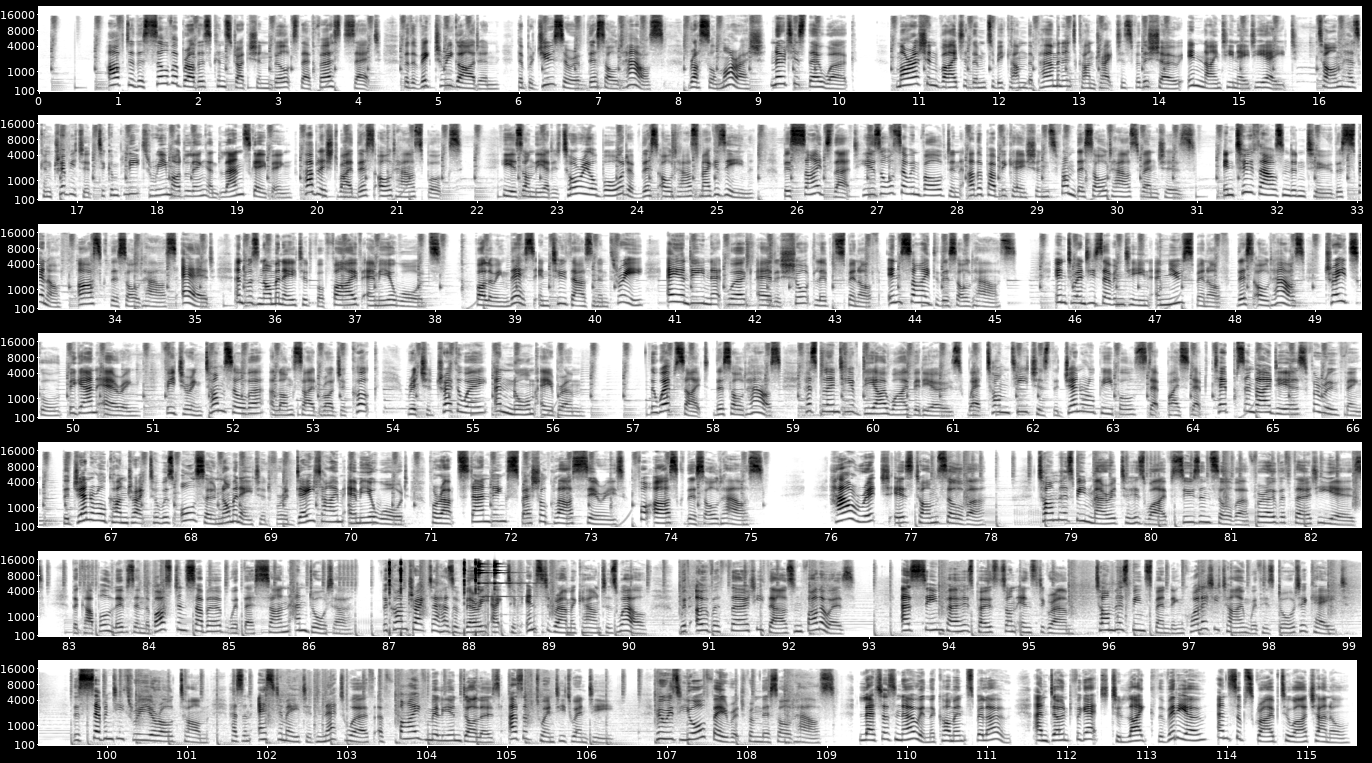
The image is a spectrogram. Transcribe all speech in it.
After the Silva Brothers Construction built their first set for the Victory Garden, the producer of This Old House, Russell Morash, noticed their work. Morash invited them to become the permanent contractors for the show in 1988. Tom has contributed to complete remodeling and landscaping published by This Old House Books. He is on the editorial board of This Old House magazine. Besides that, he is also involved in other publications from This Old House Ventures. In 2002, the spin off Ask This Old House aired and was nominated for five Emmy Awards. Following this, in 2003, A&E Network aired a short-lived spin-off, Inside This Old House. In 2017, a new spin off, This Old House Trade School, began airing, featuring Tom Silva alongside Roger Cook, Richard Trethewey, and Norm Abram. The website, This Old House, has plenty of DIY videos where Tom teaches the general people step by step tips and ideas for roofing. The general contractor was also nominated for a Daytime Emmy Award for Outstanding Special Class Series for Ask This Old House. How rich is Tom Silva? Tom has been married to his wife, Susan Silva, for over 30 years. The couple lives in the Boston suburb with their son and daughter. The contractor has a very active Instagram account as well, with over 30,000 followers. As seen per his posts on Instagram, Tom has been spending quality time with his daughter Kate. The 73 year old Tom has an estimated net worth of $5 million as of 2020. Who is your favourite from this old house? Let us know in the comments below. And don't forget to like the video and subscribe to our channel.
